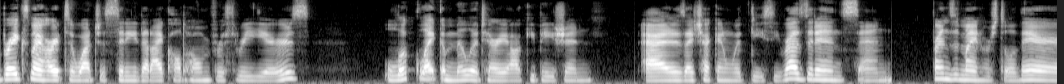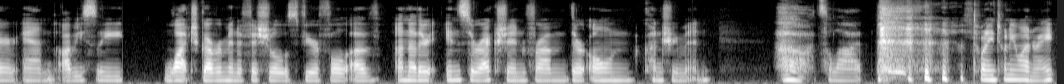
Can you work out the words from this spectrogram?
breaks my heart to watch a city that I called home for three years look like a military occupation as I check in with DC residents and friends of mine who are still there, and obviously watch government officials fearful of another insurrection from their own countrymen. Oh, it's a lot. 2021, right?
